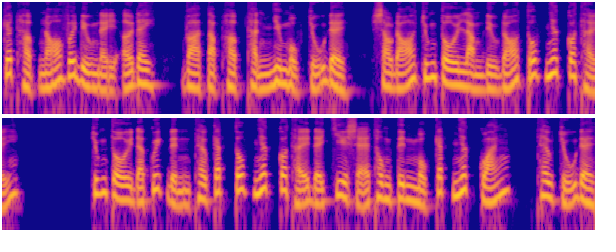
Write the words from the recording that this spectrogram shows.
kết hợp nó với điều này ở đây và tập hợp thành như một chủ đề, sau đó chúng tôi làm điều đó tốt nhất có thể. Chúng tôi đã quyết định theo cách tốt nhất có thể để chia sẻ thông tin một cách nhất quán, theo chủ đề.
